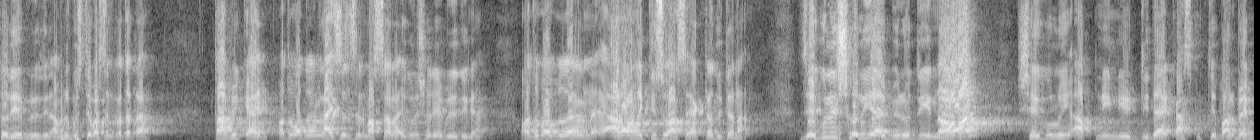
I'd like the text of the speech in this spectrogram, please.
শরিয়া বিরোধী আপনি বুঝতে পারছেন কথাটা? ট্রাফিক আইন, অথবা ধরেন লাইসেন্সের মাসালা, এগুলি শরিয়া বিরোধী না। অথবা ধরেন আরও অনেক কিছু আছে, একটা, দুইটা না। যেগুলি সরিয়া বিরোধী নয়, সেগুলি আপনি নির্দ্বিধায় কাজ করতে পারবেন।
